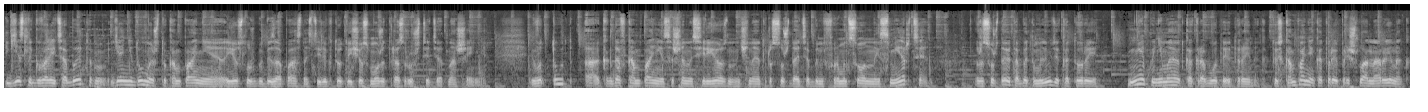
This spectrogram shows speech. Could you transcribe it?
если говорить об этом, я не думаю, что компания, ее служба безопасности или кто-то еще сможет разрушить эти отношения. И вот тут, а, когда в компании совершенно серьезно начинают рассуждать об информационной смерти, рассуждают об этом люди, которые не понимают, как работает рынок. То есть компания, которая пришла на рынок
